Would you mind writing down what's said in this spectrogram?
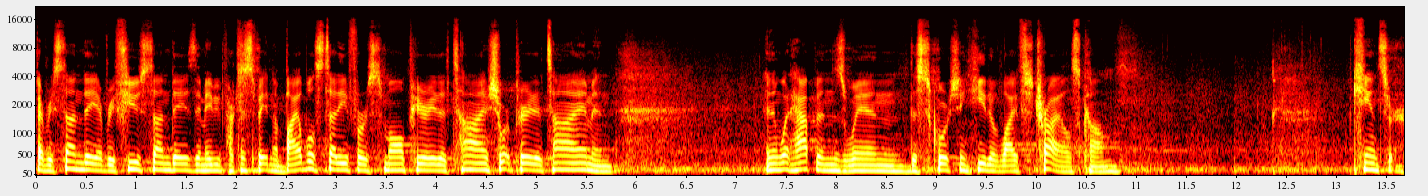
every Sunday, every few Sundays. They maybe participate in a Bible study for a small period of time, short period of time. And, and then what happens when the scorching heat of life's trials come? Cancer,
